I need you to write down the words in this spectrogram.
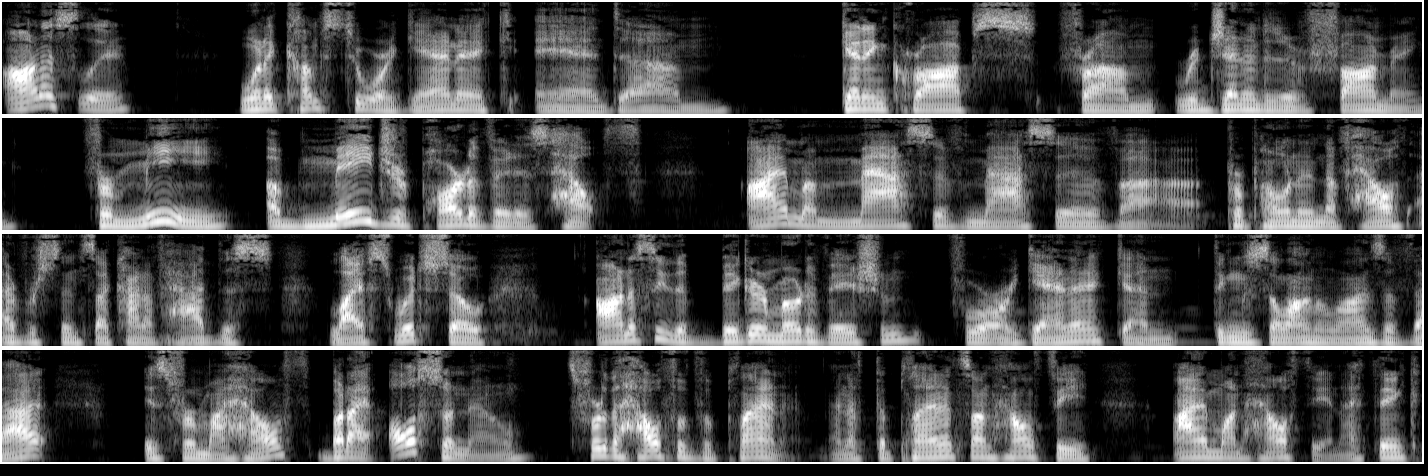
honestly, when it comes to organic and, um, getting crops from regenerative farming, for me, a major part of it is health. I'm a massive, massive uh, proponent of health ever since I kind of had this life switch. So, honestly, the bigger motivation for organic and things along the lines of that is for my health. But I also know it's for the health of the planet. And if the planet's unhealthy, I'm unhealthy. And I think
